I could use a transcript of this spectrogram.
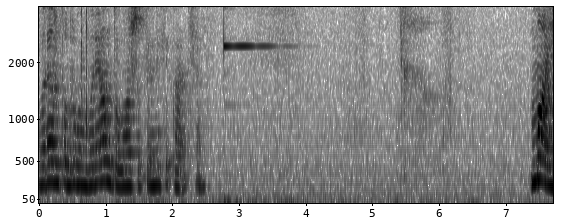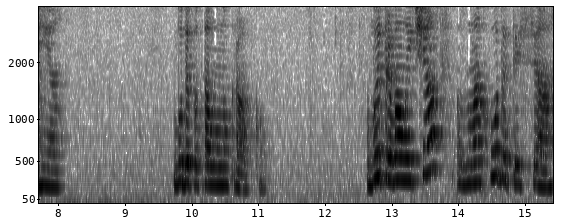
Варіант по другому варіанту ваша сигніфікація. Магія. Буде поставлено крапку. Ви тривалий час знаходитеся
